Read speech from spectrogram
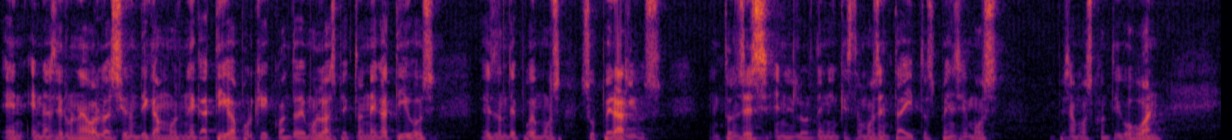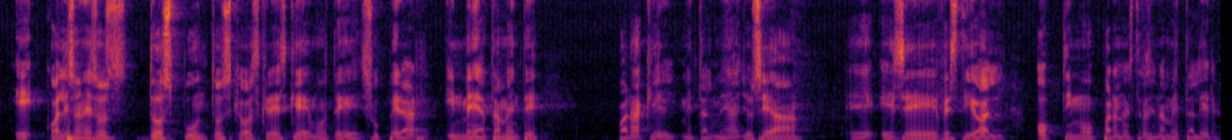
en, en, hacer una evaluación, digamos, negativa, porque cuando vemos los aspectos negativos es donde podemos superarlos. Entonces, en el orden en que estamos sentaditos, pensemos empezamos contigo Juan, eh, ¿cuáles son esos dos puntos que vos crees que debemos de superar inmediatamente para que el Metal Medallo sea eh, ese festival óptimo para nuestra escena metalera?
